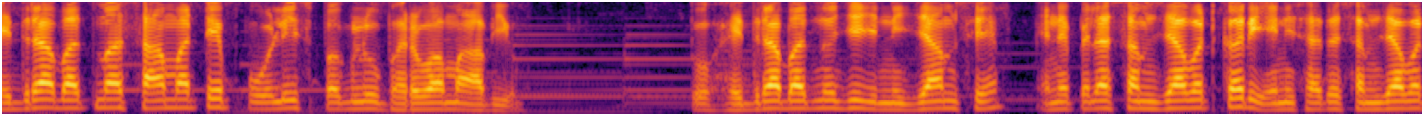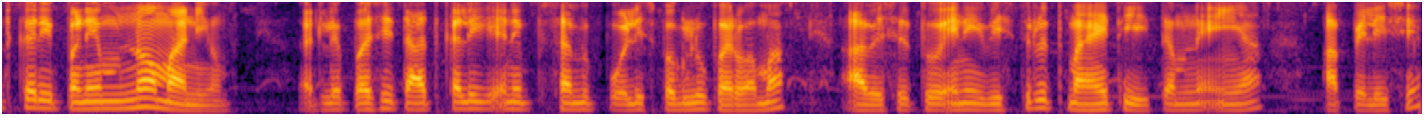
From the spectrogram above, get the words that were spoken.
હૈદરાબાદમાં શા માટે પોલીસ પગલું ભરવામાં આવ્યું? તો હૈદરાબાદનો જે નિજામ છે, એને પહેલાં સમજાવટ કરી, એની સાથે સમજાવટ કરી, પણ એમ ન માન્યો. એટલે પછી તાત્કાલિક એની સામે પોલીસ પગલું ભરવામાં આવે છે. તો એની વિસ્તૃત માહિતી તમને અહીંયા આપેલી છે.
